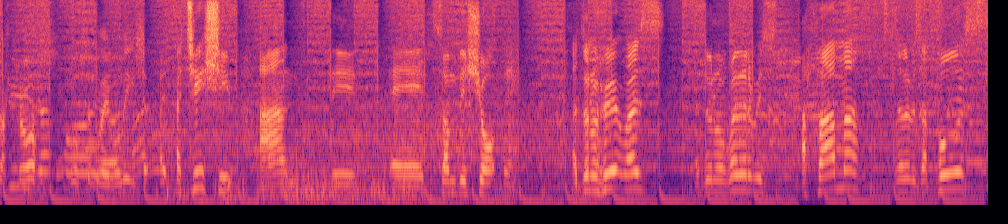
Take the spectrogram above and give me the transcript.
a cross, possibly? I chased sheep and they, uh, somebody shot me. I don't know who it was. I don't know whether it was a farmer, whether it was a police,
